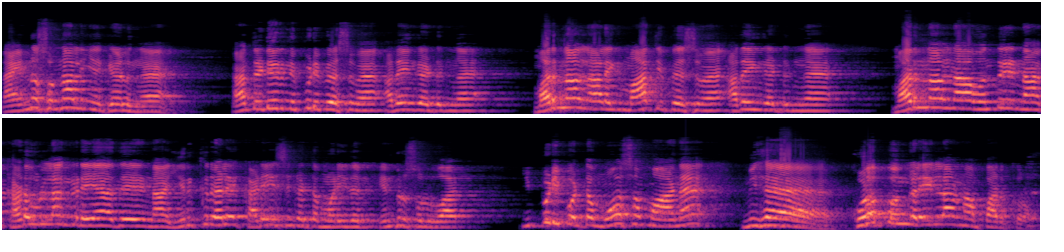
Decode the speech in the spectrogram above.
நான் என்ன சொன்னாலும் நீங்க கேளுங்க. நான் திடீர்னு இப்படி பேசுவேன் அதையும் கேட்டுங்க மறுநாள் நாளைக்கு மாற்றி பேசுவேன் அதையும் கேட்டுங்க மறுநாள் நான் வந்து நான் கடவுள்லாம் கிடையாது நான் இருக்கிறாலே கடைசி கட்ட மனிதன் என்று சொல்வார். இப்படிப்பட்ட மோசமான மிக குழப்பங்களை எல்லாம் நாம் பார்க்கிறோம்.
